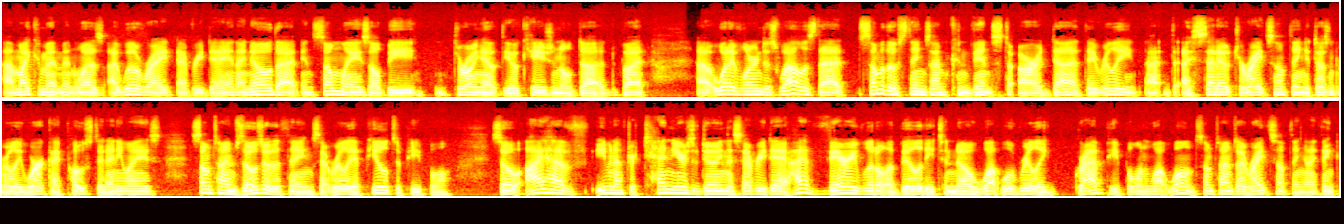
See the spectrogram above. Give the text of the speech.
uh, my commitment was i will write every day and i know that in some ways i'll be throwing out the occasional dud but uh, what I've learned as well is that some of those things I'm convinced are a dud. They really, I, I set out to write something, it doesn't really work, I post it anyways. Sometimes those are the things that really appeal to people. So I have, even after 10 years of doing this every day, I have very little ability to know what will really grab people and what won't. Sometimes I write something and I think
